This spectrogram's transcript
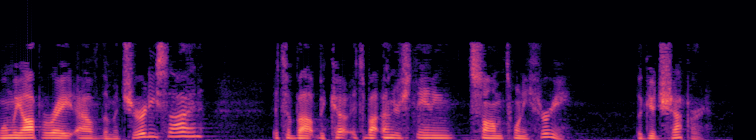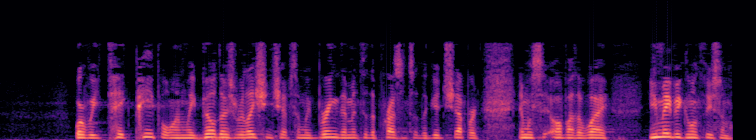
when we operate out of the maturity side, it's about, it's about understanding Psalm 23, the Good Shepherd, where we take people and we build those relationships and we bring them into the presence of the Good Shepherd. And we say, oh, by the way, you may be going through some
